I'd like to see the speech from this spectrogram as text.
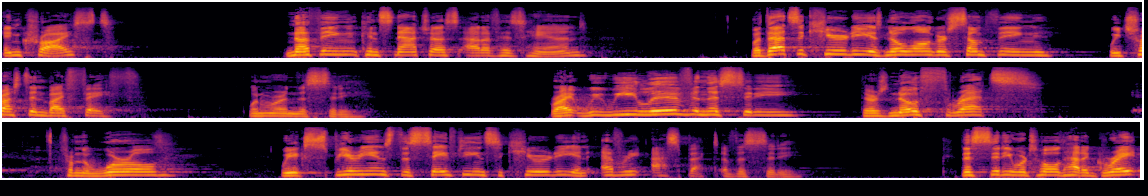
in Christ. Nothing can snatch us out of his hand. But that security is no longer something we trust in by faith when we're in this city. Right? We, we live in this city. There's no threats from the world. We experience the safety and security in every aspect of the city. This city, we're told, had a great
